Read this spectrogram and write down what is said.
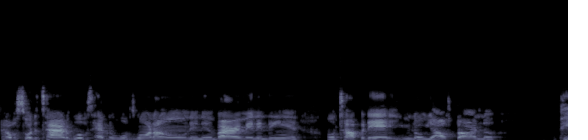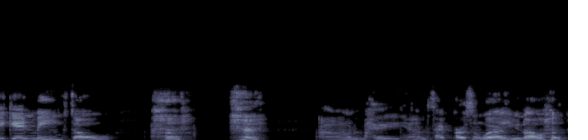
I was sort of tired of what was happening, what was going on in the environment, and then on top of that, you know, y'all starting to pick at me, so. um, hey, I'm the type of person where, you know, just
